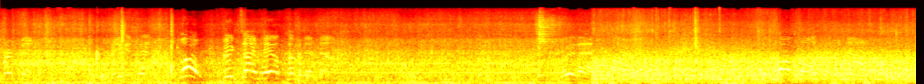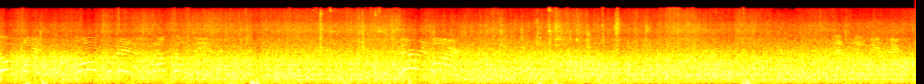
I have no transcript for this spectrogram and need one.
Perfect. You get that? Whoa! Big time hail coming in now. Look at that. Salt line coming down. Salt line. Strong tornado. South southeast. Very large. That's gonna be a big one.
